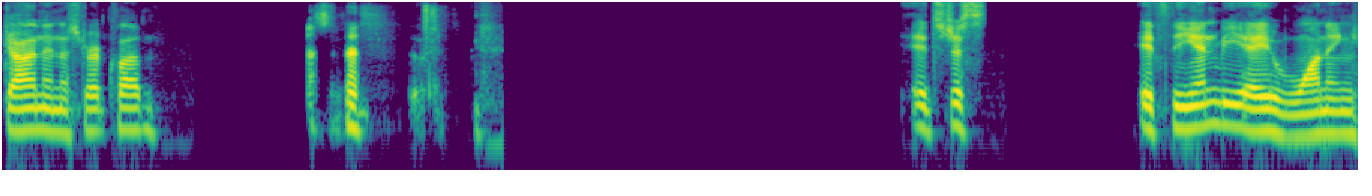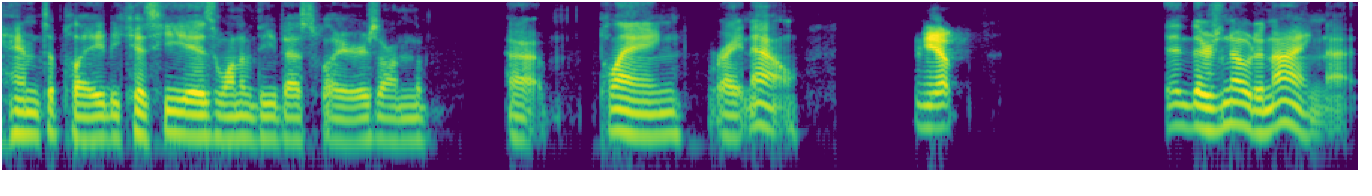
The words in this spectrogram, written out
gun in a strip club? it's just it's the NBA wanting him to play because he is one of the best players on the uh, playing right now. Yep. And there's no denying that.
